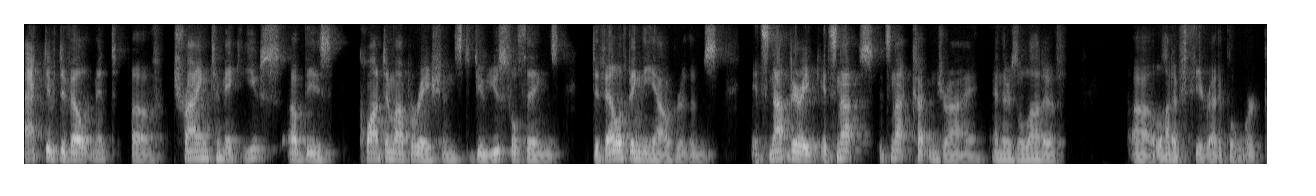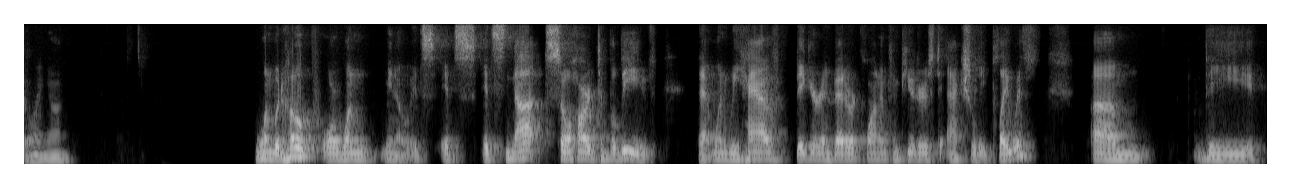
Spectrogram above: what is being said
active development of trying to make use of these quantum operations to do useful things, developing the algorithms. It's not very, it's not, it's not cut and dry. And there's a lot of, uh, a lot of theoretical work going on. one would hope, or one, you know, it's it's it's not so hard to believe that when we have bigger and better quantum computers to actually play with, um, the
